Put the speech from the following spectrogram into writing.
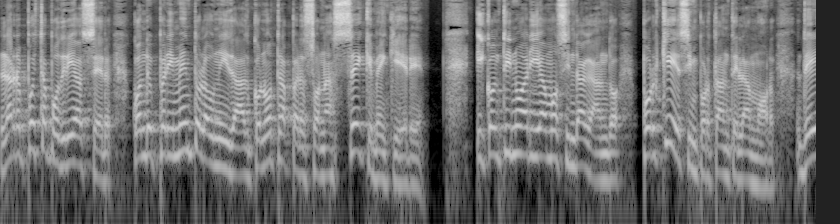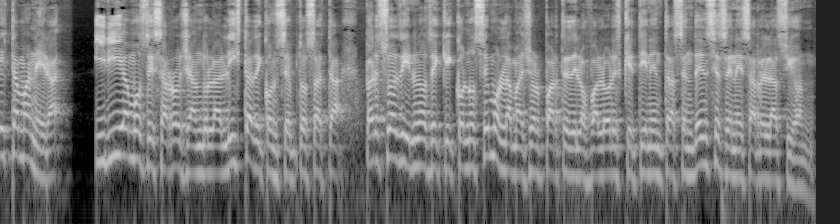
La respuesta podría ser, cuando experimento la unidad con otra persona, sé que me quiere. Y continuaríamos indagando, ¿por qué es importante el amor? De esta manera, iríamos desarrollando la lista de conceptos hasta persuadirnos de que conocemos la mayor parte de los valores que tienen trascendencias en esa relación.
